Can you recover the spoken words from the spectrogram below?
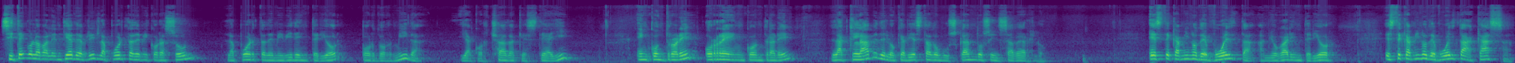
Si tengo la valentía de abrir la puerta de mi corazón, la puerta de mi vida interior, por dormida y acorchada que esté allí, encontraré o reencontraré la clave de lo que había estado buscando sin saberlo. Este camino de vuelta a mi hogar interior, este camino de vuelta a casa,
